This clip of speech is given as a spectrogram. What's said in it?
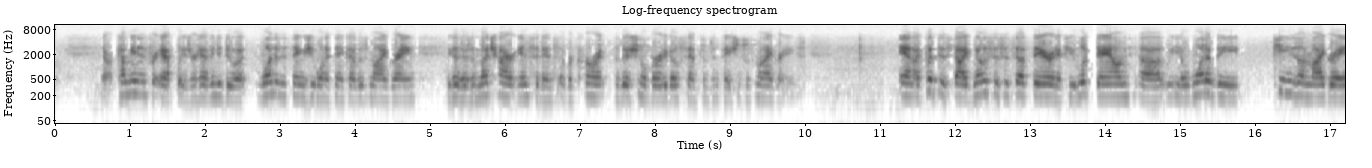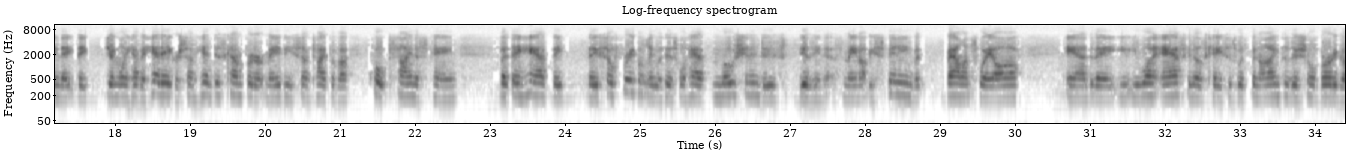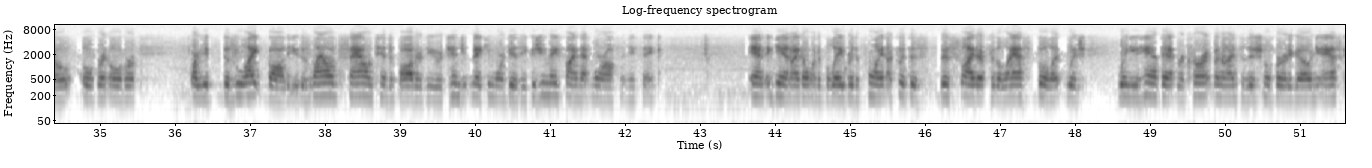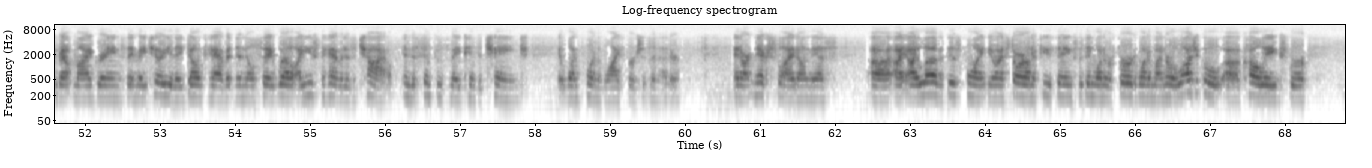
are coming in for Epleys or having to do it, one of the things you want to think of is migraine because there's a much higher incidence of recurrent positional vertigo symptoms in patients with migraines. And I put this diagnosis that's up there, and if you look down, uh, you know, one of the keys on migraine, they, they generally have a headache or some head discomfort, or it may be some type of a, quote, sinus pain, but they have, they, they so frequently with this will have motion-induced dizziness. May not be spinning, but balance way off, and they you, you want to ask in those cases with benign positional vertigo over and over, are you, does light bother you? Does loud sound tend to bother you or tend to make you more dizzy? Because you may find that more often than you think. And again, I don't want to belabor the point. I put this, this slide up for the last bullet, which when you have that recurrent benign positional vertigo and you ask about migraines, they may tell you they don't have it, and then they'll say, well, I used to have it as a child, and the symptoms may tend to change at one point of life versus another. And our next slide on this, uh, I, I, love at this point, you know, I start on a few things, but then want to refer to one of my neurological uh, colleagues for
